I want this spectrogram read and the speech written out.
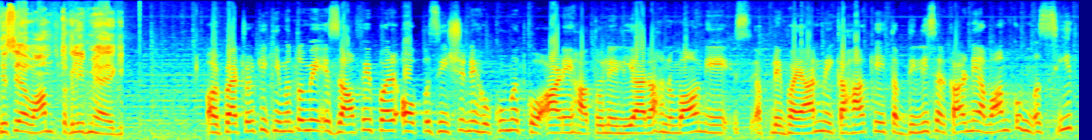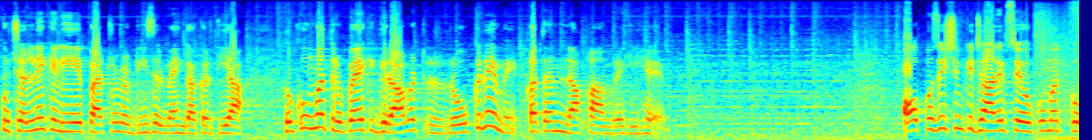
जिससे आवाम तकलीफ़ में आएगी। और पेट्रोल की कीमतों में इजाफे पर अपोजिशन ने हुकूमत को आड़े हाथों ले लिया। रहनुमाओं ने अपने बयान में कहा कि तब्दीली सरकार ने आवाम को मजीद कुचलने के लिए पेट्रोल और डीजल महँगा कर दिया। हुकूमत रुपए की गिरावट रोकने में कतन नाकाम रही है। अपोजिशन की जानब से हुकूमत को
